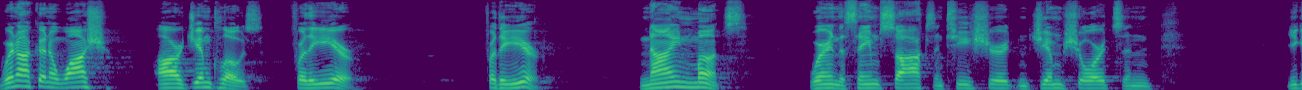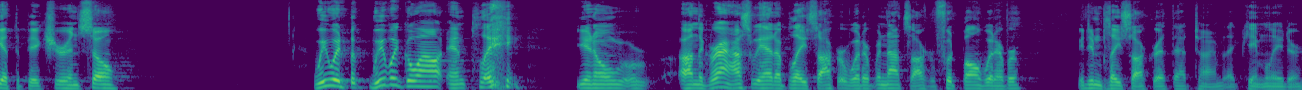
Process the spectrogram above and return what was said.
we're not going to wash our gym clothes for the year. For the year. Nine months wearing the same socks and t shirt and gym shorts, and you get the picture. And so we would, we would go out and play, you know, on the grass. We had to play soccer, whatever, not soccer, football, whatever. We didn't play soccer at that time, that came later.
